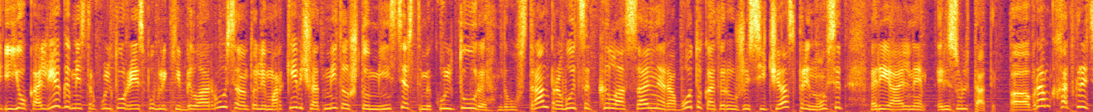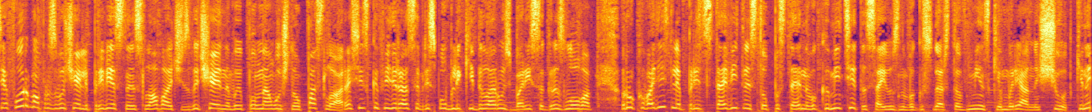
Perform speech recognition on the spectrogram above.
Ее коллега, министр культуры Республики Беларусь Анатолий Маркевич отметил, что министерствами культуры двух стран проводится колоссальная работа, которая уже сейчас приносит реальные результаты. А в рамках открытия форума прозвучали приветственные слова чрезвычайного и полномочного посла Российской Федерации в Республике Беларусь Бориса Грызлова, руководителя представительства Постоянного комитета Союзного государства в Минске Марианы Щеткиной,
